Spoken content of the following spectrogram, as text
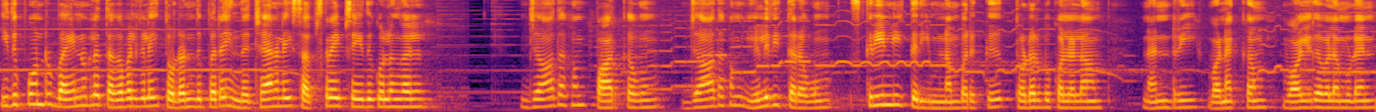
இதுபோன்று பயனுள்ள தகவல்களை தொடர்ந்து பெற இந்த சேனலை சப்ஸ்கிரைப் செய்து கொள்ளுங்கள். ஜாதகம் பார்க்கவும் ஜாதகம் எழுதித் தரவும் ஸ்கிரீனில் தெரியும் நம்பருக்கு தொடர்பு கொள்ளலாம். நன்றி வணக்கம் வாழ்க வளமுடன்.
